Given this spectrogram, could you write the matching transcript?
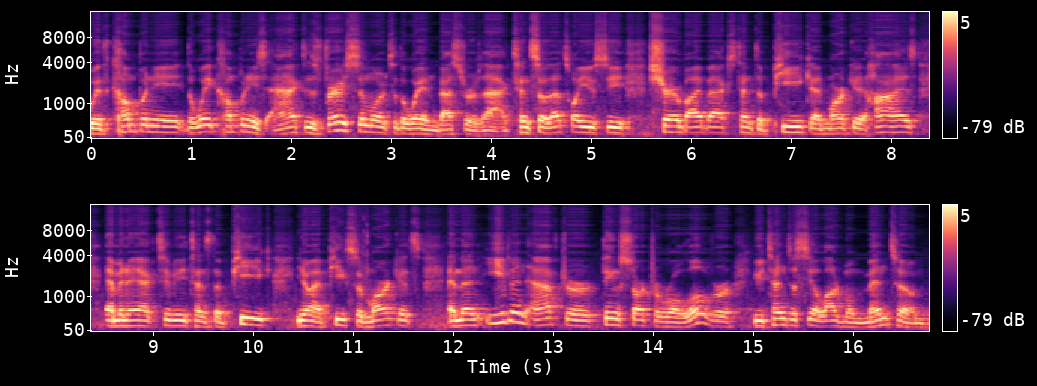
with company the way companies act is very similar to the way investors act, and so that's why you see share buybacks tend to peak at market highs, M and A activity tends to peak, you know, at peaks of markets, and then even after things start to roll over, you tend to see a lot of momentum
